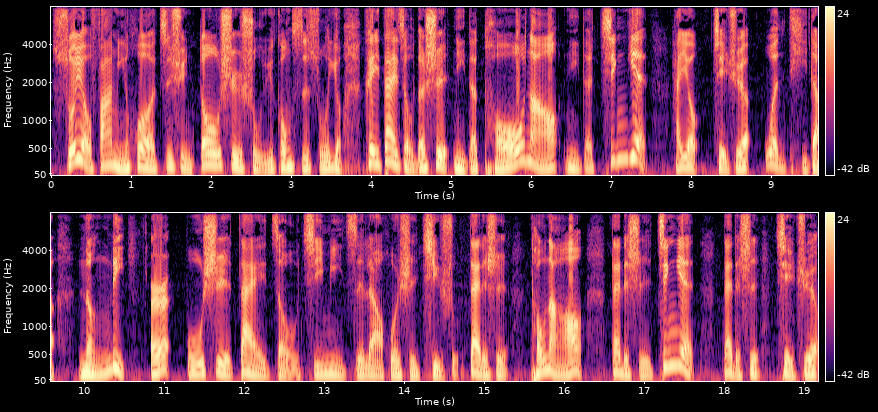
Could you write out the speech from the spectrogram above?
所有发明或资讯都是属于公司所有，可以带走的是你的头脑、你的经验，还有解决问题的能力，而。不是带走机密资料或是技术，带的是头脑，带的是经验，带的是解决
